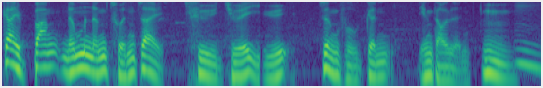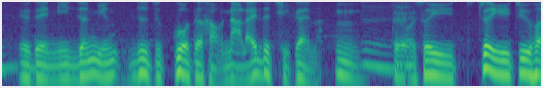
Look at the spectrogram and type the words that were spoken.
丐帮能不能存在，取决于政府跟领导人，嗯嗯对不对？你人民日子过得好，哪来的乞丐嘛？嗯嗯，对哦，所以这一句话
